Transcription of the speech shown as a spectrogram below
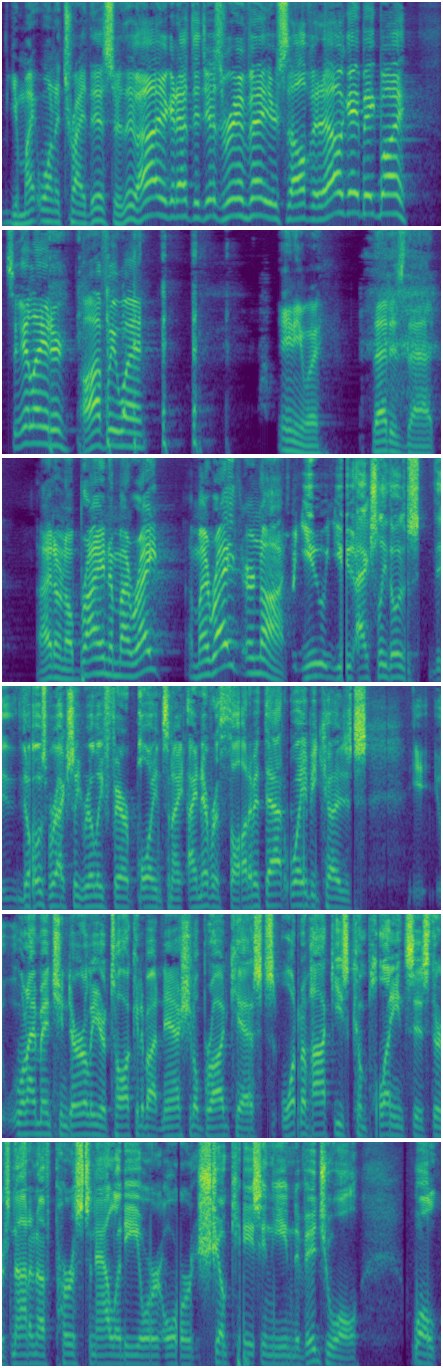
you might want to try this or this. Oh, you're going to have to just reinvent yourself. And okay, big boy, see you later. Off we went. anyway, that is that. I don't know, Brian. Am I right? Am I right or not? you you actually those those were actually really fair points and I, I never thought of it that way because when I mentioned earlier talking about national broadcasts, one of hockey's complaints is there's not enough personality or or showcasing the individual. Well,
